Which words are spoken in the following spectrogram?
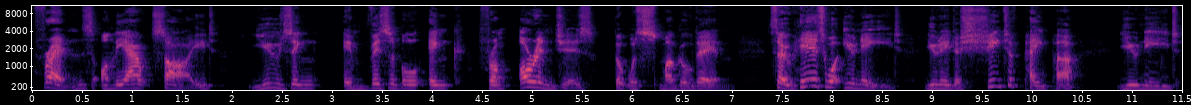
friends on the outside using invisible ink from oranges that was smuggled in. So here's what you need you need a sheet of paper, you need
